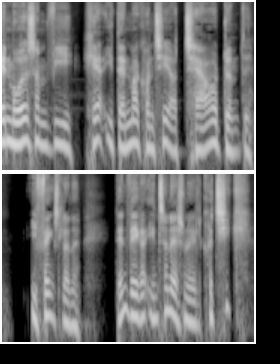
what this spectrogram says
Den måde, som vi her i Danmark håndterer terrordømte i fængslerne, den vækker international kritik.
